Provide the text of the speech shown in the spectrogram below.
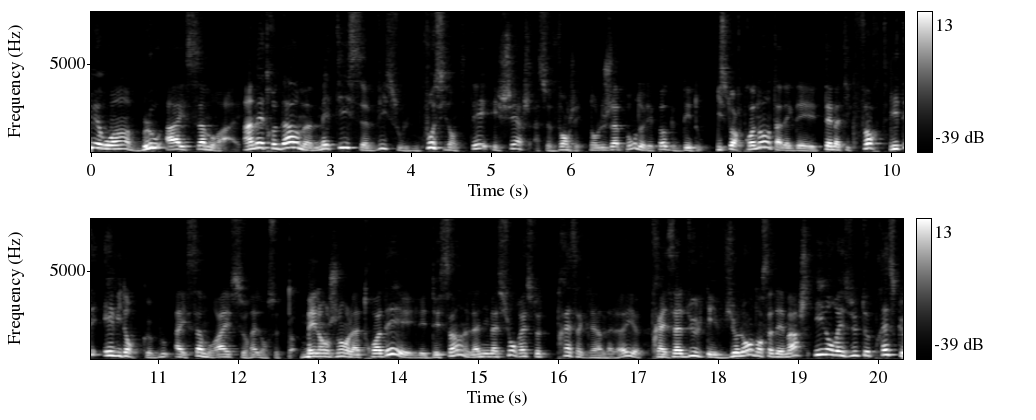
Numéro 1, Blue Eye Samurai. Un maître d'armes métis vit sous une fausse identité et cherche à se venger dans le Japon de l'époque d'Edo. Histoire prenante avec des thématiques fortes, il était évident que Blue Eye Samurai serait dans ce top. Mélangeant la 3D et les dessins, l'animation reste très agréable à l'œil, très adulte et violent dans sa démarche, il en résulte presque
